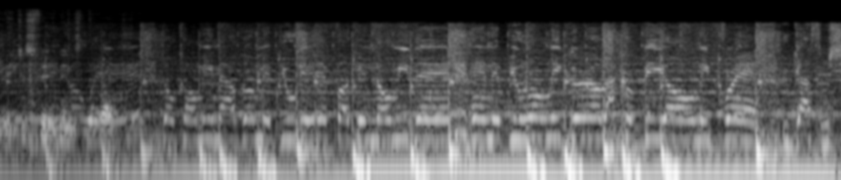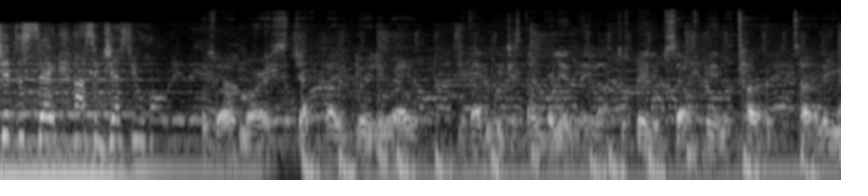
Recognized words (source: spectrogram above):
he just fitted into the role. Don't call me Malcolm if you didn't fucking know me then. And if you lonely girl, I could be your only friend. You got some shit to say, I suggest you hold as well. Morris, Jack played really well. He doesn't. He just done brilliantly. Like just being himself, being totally, totally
